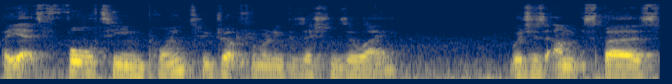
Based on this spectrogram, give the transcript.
But yeah, it's 14 points we've dropped from winning positions away, which is um, Spurs,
